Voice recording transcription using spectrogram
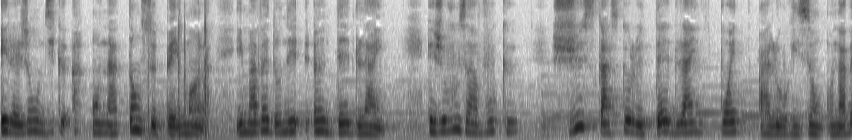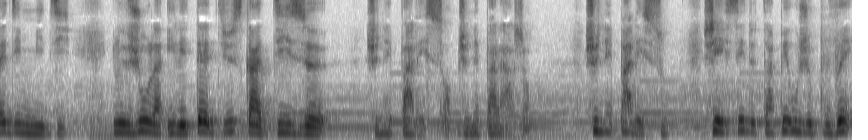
Et les gens ont dit que ah, on attend ce paiement là. Il m'avait donné un deadline. Et je vous avoue que jusqu'à ce que le deadline pointe à l'horizon. On avait dit midi. Le jour-là, il était jusqu'à 10 heures. Je n'ai pas les sommes, je n'ai pas l'argent. Je n'ai pas les sous. J'ai essayé de taper où je pouvais.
